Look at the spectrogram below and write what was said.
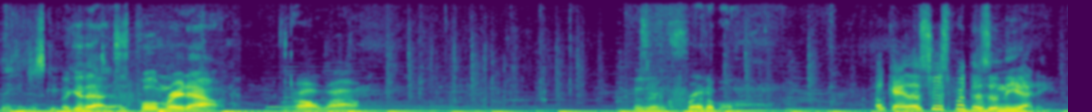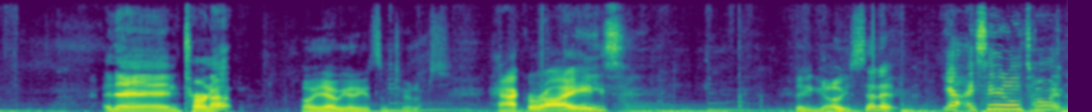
They can just get Look at that. Just pull them right out. Oh, wow. Those are incredible. Okay, let's just put this in the Yeti. And then turnip, Oh yeah, we gotta get some turnips. Hakureis. There you go. You said it. Yeah, I say it all the time.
